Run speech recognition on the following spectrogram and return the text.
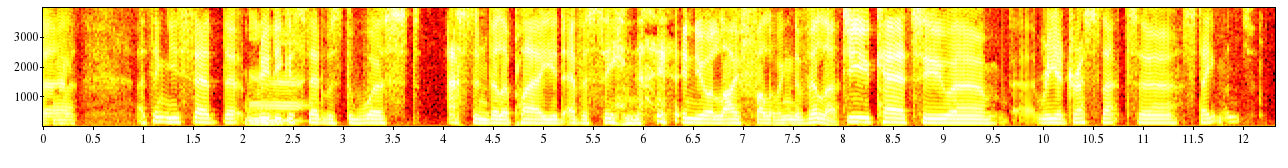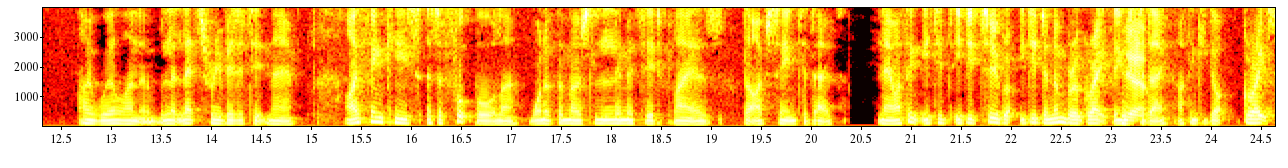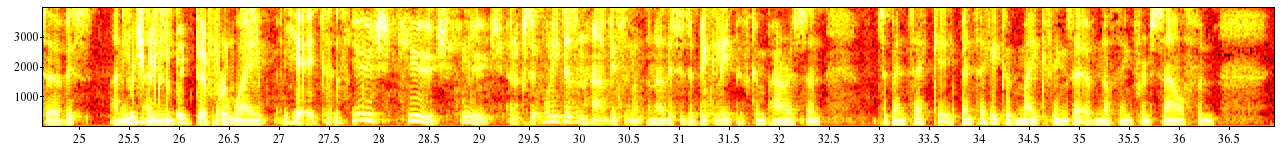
I think you said that Rudy Gestede was the worst Aston Villa player you'd ever seen in your life following the Villa. Do you care to um, readdress that uh, statement? I will, and let's revisit it now. I think he's, as a footballer, one of the most limited players that I've seen to date. Now, I think he did he did two he did a number of great things Yeah. today. I think he got great service, and he, Which and makes he a big put difference. Away Yeah, it does. Huge, huge, huge. And 'cause what he doesn't have is, and I know this is a big leap of comparison to Benteke. Benteke could make things out of nothing for himself and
